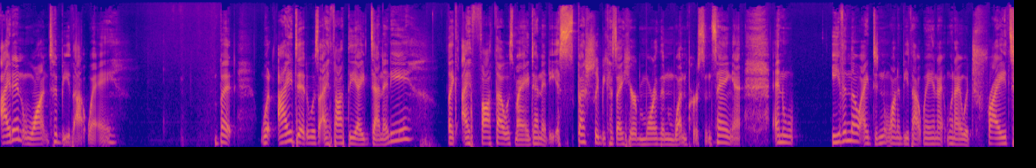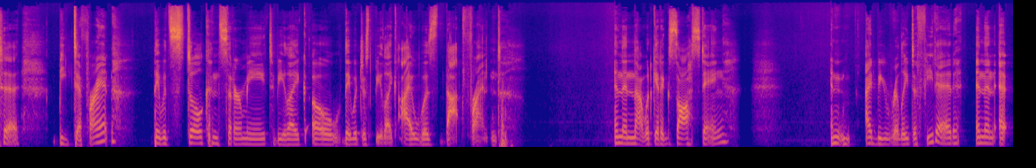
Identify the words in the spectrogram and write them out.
I didn't want to be that way. But what I did was I thought the identity, like, I thought that was my identity, especially because I hear more than one person saying it. And even though I didn't want to be that way, and I, when I would try to be different, they would still consider me to be like, oh, they would just be like, I was that friend. And then that would get exhausting. And I'd be really defeated. And then at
